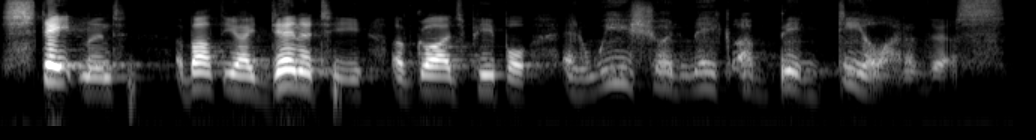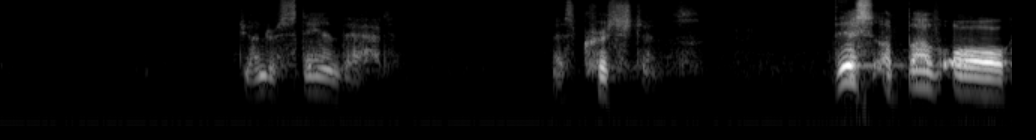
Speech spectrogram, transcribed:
statement about the identity of God's people, and we should make a big deal out of this Do you understand that as Christians? This, above all,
